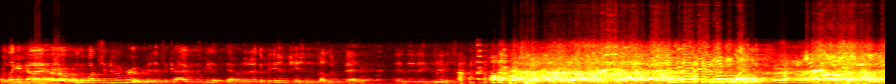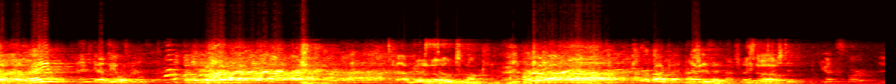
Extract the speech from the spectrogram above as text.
Or like a guy or a woman walks into a room and it's a guy with his pants down and another man is on the bed. And then it's It's not what it looks like. Right? Yeah, deal with it. God, we are so know. Drunk. Or vodka. No, it isn't. Not sure. Next So- question. If you had to start the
